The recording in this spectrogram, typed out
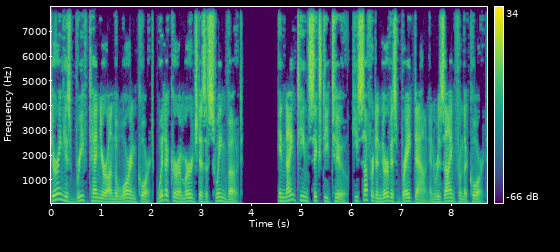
During his brief tenure on the Warren Court, Whittaker emerged as a swing vote. In 1962, he suffered a nervous breakdown and resigned from the court.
